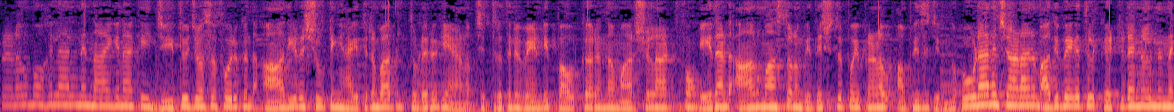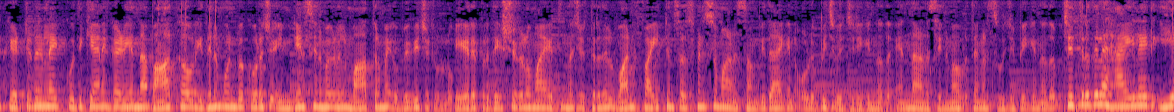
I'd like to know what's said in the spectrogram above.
പ്രണവ് മോഹൻലാലിനെ നായകനാക്കി ജീത്തു ജോസഫ് ഒരുക്കുന്ന ആദ്യയുടെ ഷൂട്ടിംഗ് ഹൈദരാബാദിൽ തുടരുകയാണ്. ചിത്രത്തിനു വേണ്ടി പൌർക്കർ എന്ന മാർഷൽ ആർട്ട് ഫോം ഏതാണ്ട് ആറു മാസത്തോളം വിദേശത്ത് പോയി പ്രണവ് അഭ്യസിച്ചിരുന്നു. ഓടാനും ചാടാനും അതിവേഗത്തിൽ കെട്ടിടങ്ങളിൽ നിന്ന് കെട്ടിടങ്ങളിലേക്ക് കുതിക്കാനും കഴിയുന്ന പാർക്കൌർ ഇതിനു മുൻപ് കുറച്ച് ഇന്ത്യൻ സിനിമകളിൽ മാത്രമേ ഉപയോഗിച്ചിട്ടുള്ളൂ. ഏറെ പ്രതീക്ഷകളുമായി എത്തുന്ന ചിത്രത്തിൽ വൻ ഫൈറ്റും സസ്പെൻസുമാണ് സംവിധായകൻ ഒളിപ്പിച്ചു വെച്ചിരിക്കുന്നത് എന്നാണ് സിനിമാ വൃത്തങ്ങൾ സൂചിപ്പിക്കുന്നത്. ചിത്രത്തിലെ ഹൈലൈറ്റ് ഈ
